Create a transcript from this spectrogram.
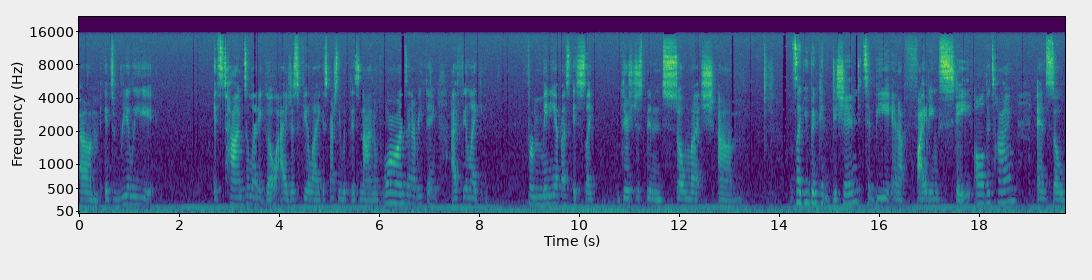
Um, it's really it's time to let it go. I just feel like, especially with this nine of wands and everything, I feel like for many of us, it's like there's just been so much. Um, it's like you've been conditioned to be in a fighting state all the time and so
